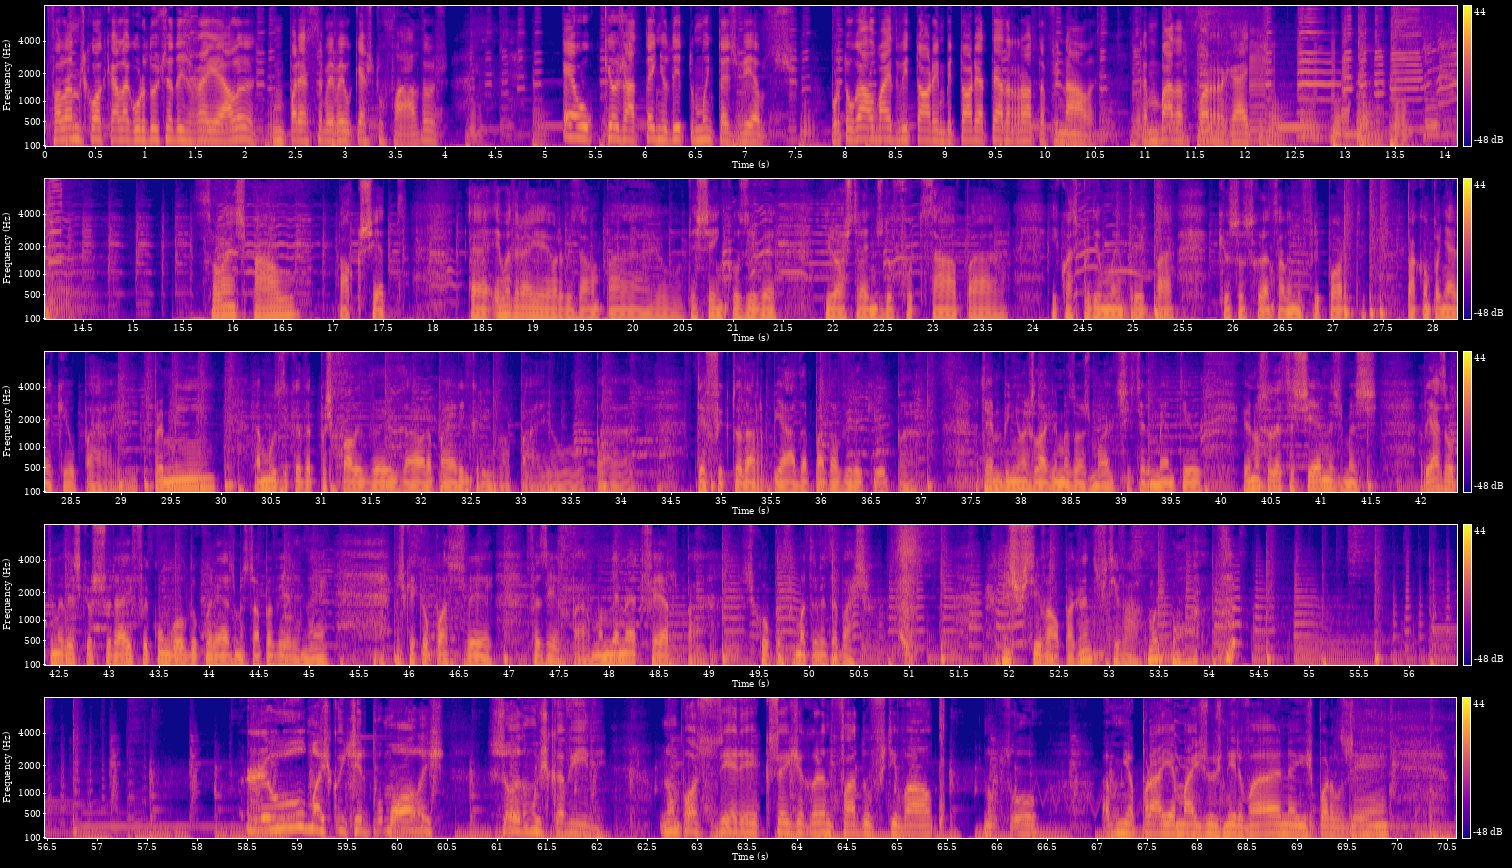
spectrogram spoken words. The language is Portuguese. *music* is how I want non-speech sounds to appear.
Falamos com aquela gorducha de Israel, que me parece saber bem o que é estufados. É o que eu já tenho dito muitas vezes. Portugal vai de vitória em vitória até a derrota final. Cambada de forregaitas. Solange Paulo, Alcochete. Uh, eu adorei a Eurovisão, pá. Eu deixei inclusive de ir aos treinos do futsal, pá. E quase perdi o meu emprego, pá. Que eu sou segurança ali no Freeport para acompanhar aquilo, pá. E para mim, a música da Pascoal e da Isaura, pá, era incrível, pá. Eu, pá, até fico toda arrepiada, pá, de ouvir aquilo, pá. Até me vinham as lágrimas aos molhos, sinceramente. Eu, eu não sou dessas cenas, mas aliás, a última vez que eu chorei foi com um gol do Quaresma, só para verem, não é? Mas o que é que eu posso ver, fazer, pá? Uma mulher não é de ferro, pá. Desculpa, fui-me outra vez abaixo. Grande festival, pá, grande festival, muito bom. Raul, mais conhecido por Molas, sou de Moscavide. Não posso dizer que seja grande fã do festival, não sou. A minha praia é mais os Nirvana e os Pearl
